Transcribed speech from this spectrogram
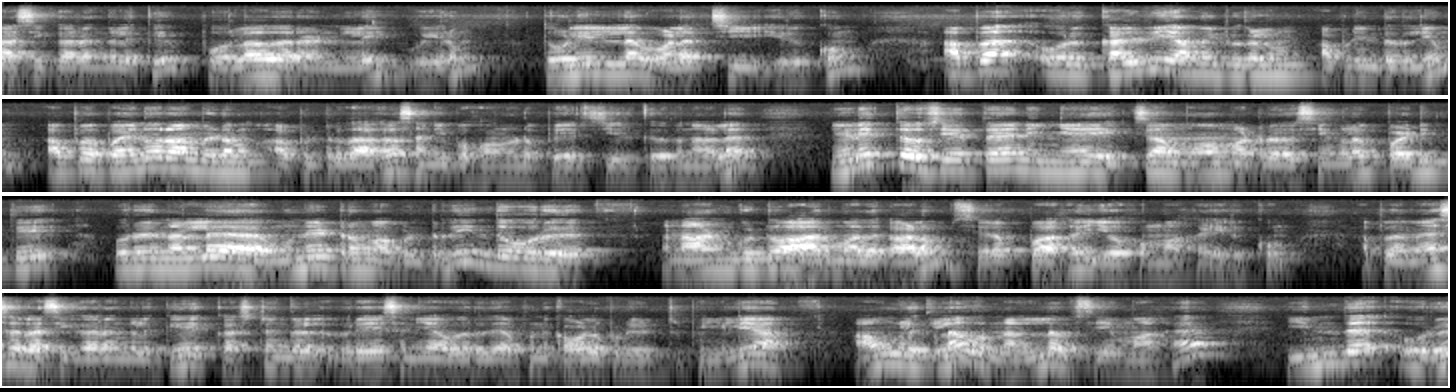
ராசிக்காரங்களுக்கு பொருளாதார நிலை உயரும். தொழிலில் வளர்ச்சி இருக்கும். அப்போ ஒரு கல்வி அமைப்புகளும் அப்படின்றதுலையும் அப்போ பதினோராம் இடம் அப்படின்றதாக சனி பகவானோட பயிற்சி இருக்கிறதுனால நினைத்த விஷயத்த நீங்கள் எக்ஸாமோ மற்ற விஷயங்களோ படித்து ஒரு நல்ல முன்னேற்றம் அப்படின்றது இந்த ஒரு நான்கு டு ஆறு மாத காலம் சிறப்பாக யோகமாக இருக்கும். அப்போ மேச ராசிக்காரங்களுக்கு கஷ்டங்கள் விரேசனையாக வருது அப்படின்னு கவலைப்பட்டுட்டு இருப்பீங்க இல்லையா? அவங்களுக்கெல்லாம் ஒரு நல்ல விஷயமாக இந்த ஒரு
